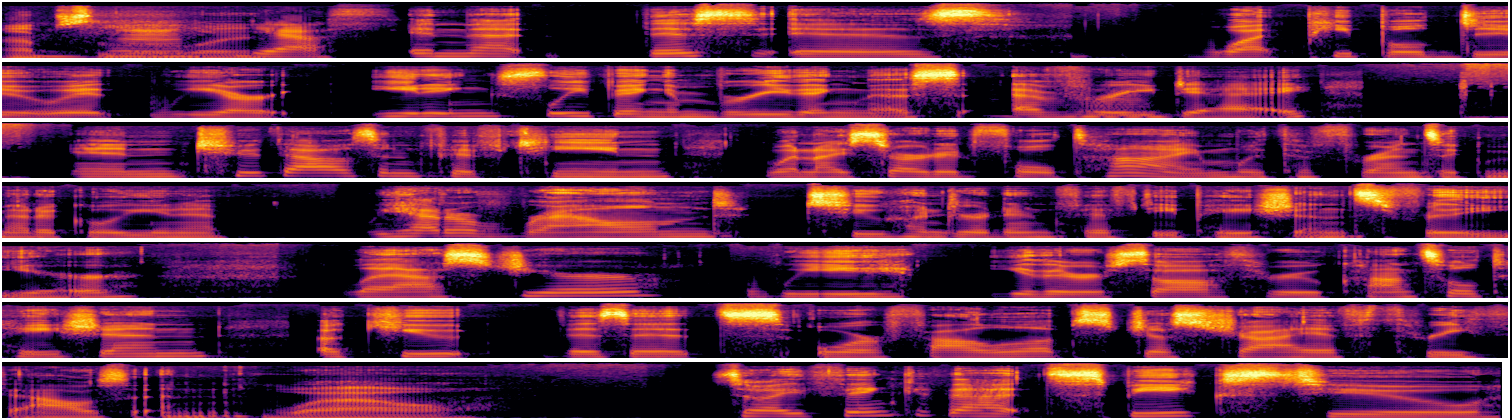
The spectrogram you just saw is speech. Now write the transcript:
Absolutely. Mm-hmm. Yes. In that this is what people do. It, we are eating, sleeping, and breathing this every mm-hmm. day. In 2015, when I started full time with the forensic medical unit, we had around 250 patients for the year. Last year, we either saw through consultation, acute visits, or follow ups just shy of 3,000. Wow. So I think that speaks to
